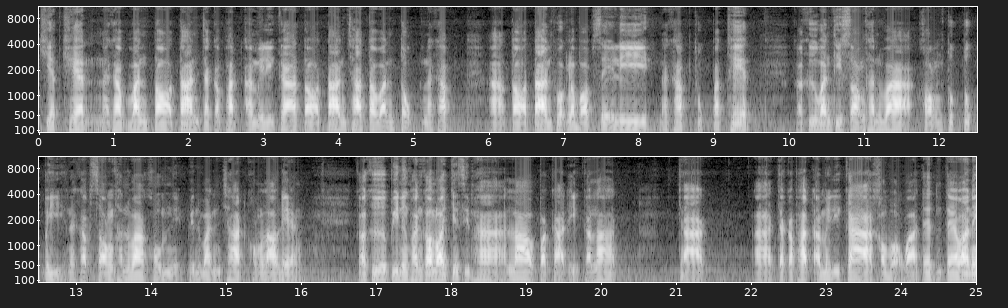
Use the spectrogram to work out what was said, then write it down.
เขียดแค้นนะครับ วันต่อต้านจักรพรรดิอเมริกาต่อต้านชาติตะวันตกนะครับต่อต้านพวกระบอบเสรีนะครับ ทุกประเทศ ก็คือวันที่2ธันวาของทุกๆปีนะครับ2ธันวาคมนี่เป็นวันชาติของลาวแดง ก็คือปี 1975 ลาวประกาศเอกราชจาก จักรพรรดิอเมริกาเขาบอกว่า แต่แต่ว่าใน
